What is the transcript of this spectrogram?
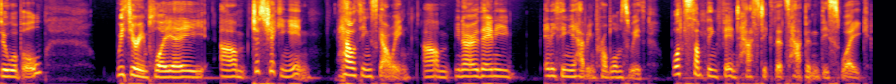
doable with your employee, um, just checking in. How are things going? Um, you know, are there any anything you're having problems with? What's something fantastic that's happened this week?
